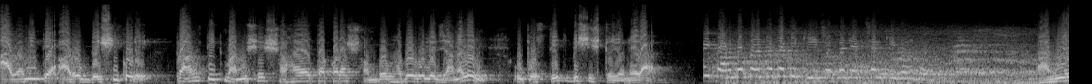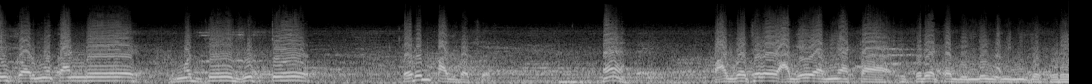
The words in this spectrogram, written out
আগামীতে আরও বেশি করে প্রান্তিক মানুষের সহায়তা করা সম্ভব হবে বলে জানালেন উপস্থিত বিশিষ্টজনেরা। এই কর্মকাণ্ডটাকে কি চোখে দেখছেন কি বলবেন? আমি এই কর্মকাণ্ডের মধ্যে যুক্ত ধরুন পাঁচ বছর। হ্যাঁ পাঁচ বছরের আগে আমি একটা উপরে একটা বিল্ডিং আমি নিজে করে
